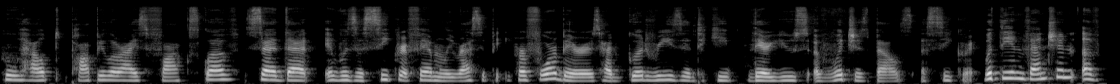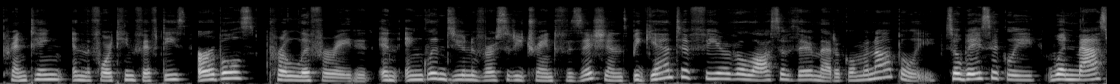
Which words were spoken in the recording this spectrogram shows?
who helped popularize foxglove said that it was a secret family recipe. Her forebears had good reason to keep their use of witches' bells a secret. With the invention of printing in the 1450s, herbals proliferated, and England's university trained physicians began to fear the loss of their medical monopoly. So basically, when mass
